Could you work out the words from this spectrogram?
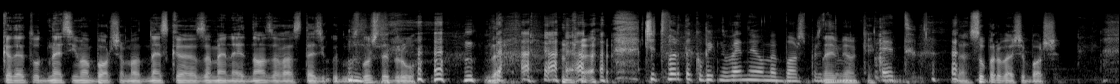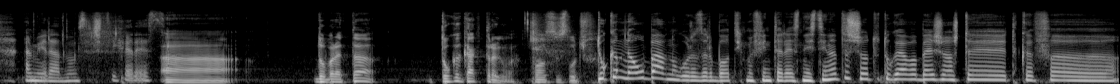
Където днес има борщ, ама днеска за мен е едно, за вас тези, които го слушате, е друго. да. Четвъртък обикновено имаме борщ през Не, okay. Ето. да, супер беше борщ. Ами радвам се, че ти хареса. А, добре, та, тук как тръгва? Какво се случва? Тук много бавно го разработихме в интерес на истината, защото тогава беше още такъв а,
